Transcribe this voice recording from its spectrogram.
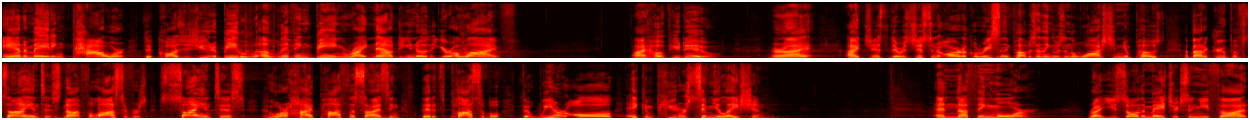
animating power that causes you to be a living being right now. Do you know that you're alive? I hope you do. All right? I just there was just an article recently published, I think it was in the Washington Post, about a group of scientists, not philosophers, scientists who are hypothesizing that it's possible that we are all a computer simulation and nothing more. Right? You saw the Matrix and you thought,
